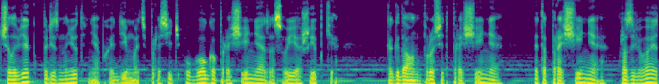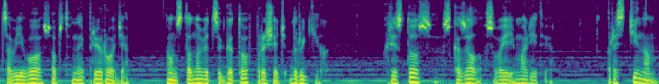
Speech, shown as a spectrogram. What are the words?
Человек признает необходимость просить у Бога прощения за свои ошибки. Когда он просит прощения, это прощение развивается в его собственной природе. Он становится готов прощать других. Христос сказал в своей молитве, «Прости нам,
